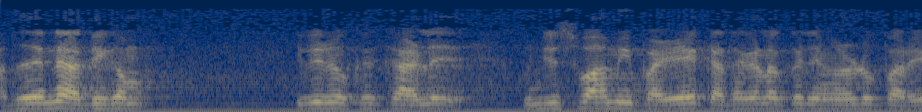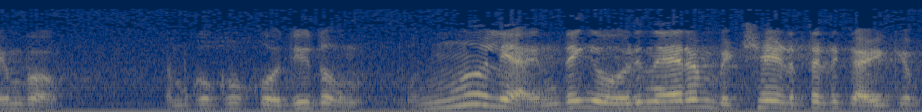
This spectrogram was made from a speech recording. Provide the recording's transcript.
അത് തന്നെ അധികം. ഇവരൊക്കെ കളി കുഞ്ചുസ്വാമി പഴയ കഥകളൊക്കെ ഞങ്ങളോട് പറയുമ്പോൾ നമുക്കൊക്കെ കൊതി തോന്നും. ഒന്നുമില്ല. എന്തെങ്കിലും ഒരു നേരം ഭിക്ഷ എടുത്തിട്ട് കഴിക്കും.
